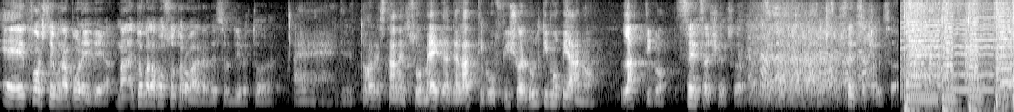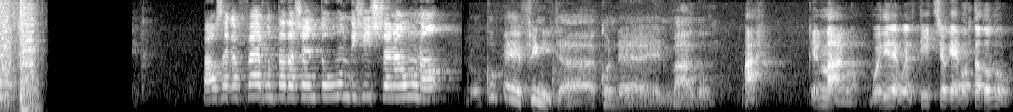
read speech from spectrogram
Eh, forse è una buona idea, ma dove la posso trovare adesso il direttore? Eh, il direttore sta nel suo mega galattico ufficio all'ultimo piano, lattico. Senza ascensore. Senza ascensore. Pausa caffè, puntata 111, scena 1. Com'è finita con eh, il mago? Ah, il mago, vuoi dire quel tizio che hai portato tu?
